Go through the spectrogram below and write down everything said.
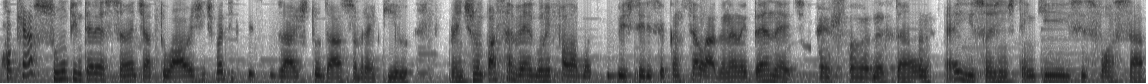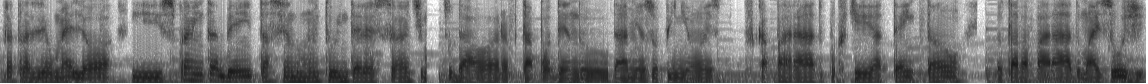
qualquer assunto interessante, atual, a gente vai ter que pesquisar, estudar sobre aquilo, pra gente não passar vergonha e falar um monte de besteira e ser cancelado, né, na internet. É foda. Então, é isso, a gente tem que se esforçar para trazer o melhor, e isso para mim também tá sendo muito interessante, muito da hora, tá podendo dar minhas opiniões, ficar parado, porque até então eu tava parado, mas hoje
